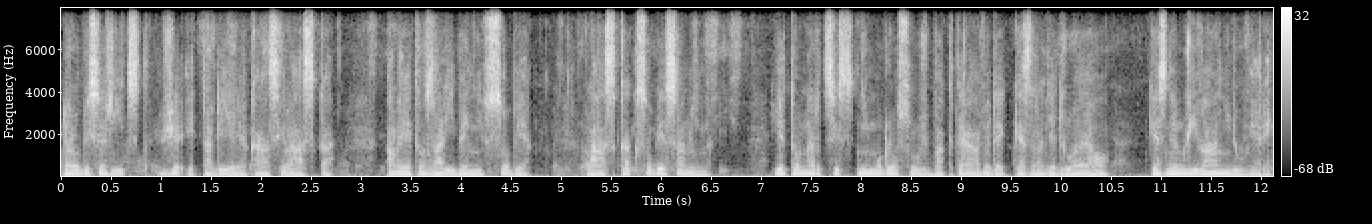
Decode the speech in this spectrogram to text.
Dalo by se říct, že i tady je jakási láska, ale je to zalíbení v sobě. Láska k sobě samým. Je to narcistní modloslužba, která vede ke zradě druhého, ke zneužívání důvěry.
